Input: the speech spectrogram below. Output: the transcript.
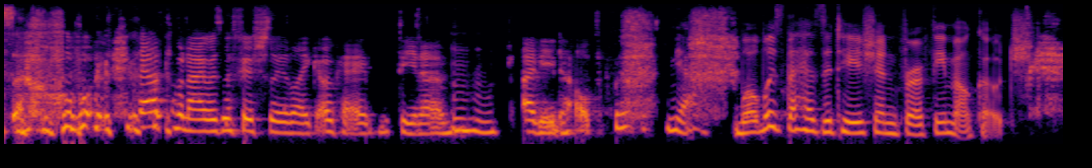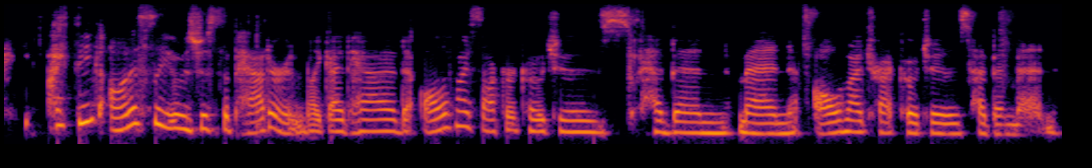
So that's when I was officially like, okay, Dena, mm-hmm. I need help. yeah. What was the hesitation for a female coach? I think honestly, it was just the pattern. Like I'd had all of my soccer coaches had been men, all of my track coaches had been men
